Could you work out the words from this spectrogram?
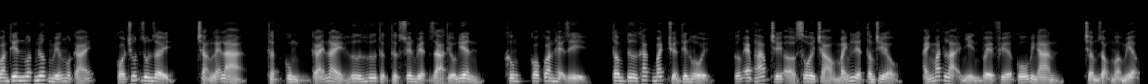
quan thiên nuốt nước miếng một cái, có chút run rẩy, chẳng lẽ là, thật cùng cái này hư hư thực thực xuyên việt giả thiếu niên, không có quan hệ gì, tâm tư khắc bách chuyển thiên hồi, cưỡng ép áp chế ở sôi trào mãnh liệt tâm triều, ánh mắt lại nhìn về phía cố bình an, trầm giọng mở miệng,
